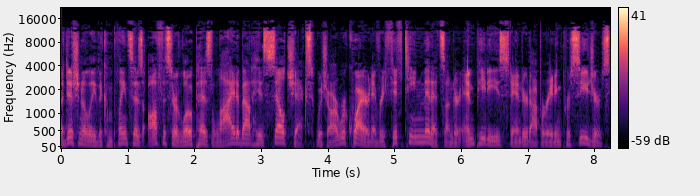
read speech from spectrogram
Additionally, the complaint says Officer Lopez lied about his cell checks, which are required every 15 minutes under MPD's standard operating procedures.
